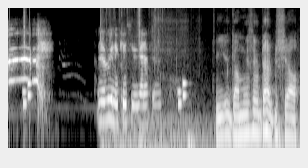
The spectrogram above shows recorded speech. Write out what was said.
ah! I'm never gonna kiss you again after this. Do you eat your gum with or without the shell?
